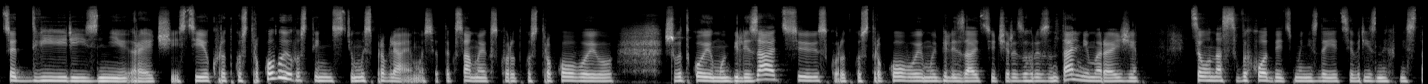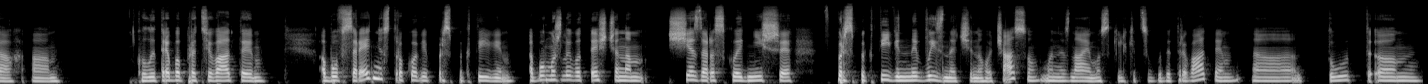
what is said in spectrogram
це дві різні речі. З цією короткостроковою гостинністю ми справляємося так само, як з короткостроковою швидкою мобілізацією, з короткостроковою мобілізацією через горизонтальні мережі. Це у нас виходить, мені здається, в різних містах. А коли треба працювати. Або в середньостроковій перспективі, або, можливо, те, що нам ще зараз складніше перспективі невизначеного часу, ми не знаємо, скільки це буде тривати. Тут ем,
